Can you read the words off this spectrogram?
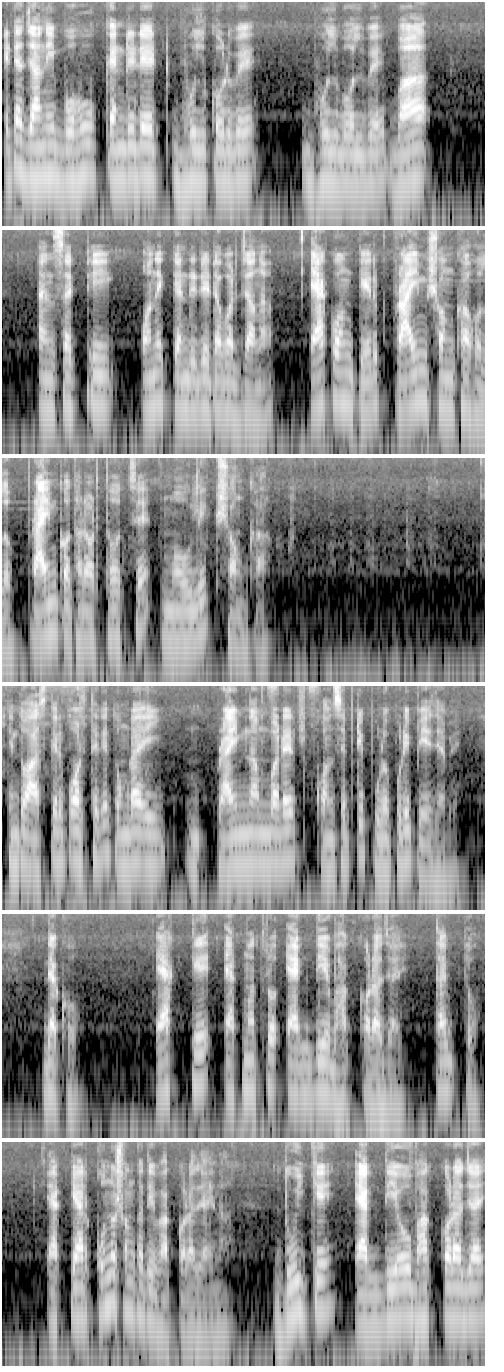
এটা জানি বহু ক্যান্ডিডেট ভুল করবে, ভুল বলবে বা অ্যান্সারটি অনেক ক্যান্ডিডেট আবার জানা। এক অঙ্কের প্রাইম সংখ্যা হলো প্রাইম কথার অর্থ হচ্ছে মৌলিক সংখ্যা। কিন্তু আজকের পর থেকে তোমরা এই প্রাইম নাম্বারের কনসেপ্টটি পুরোপুরি পেয়ে যাবে। দেখো, এককে একমাত্র এক দিয়ে ভাগ করা যায়, তাই তো? এককে আর কোনো সংখ্যা দিয়ে ভাগ করা যায় না। দুইকে এক দিয়েও ভাগ করা যায়,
